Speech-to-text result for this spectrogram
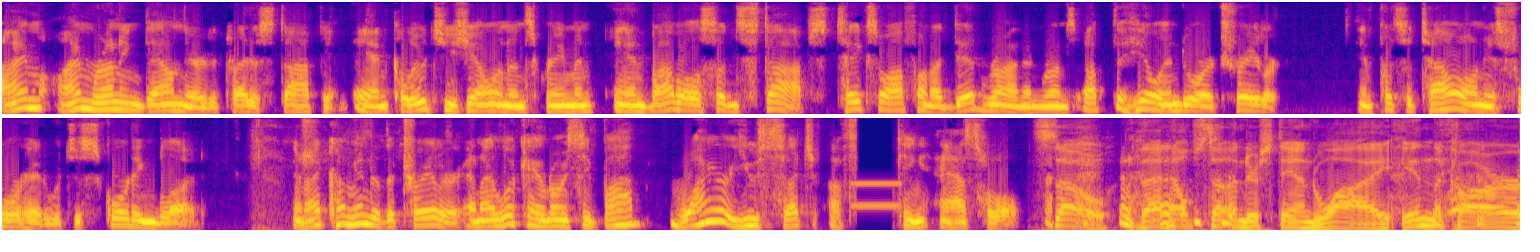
I'm I'm running down there to try to stop him, and Colucci's yelling and screaming, and Bob all of a sudden stops, takes off on a dead run, and runs up the hill into our trailer, and puts a towel on his forehead, which is squirting blood. And I come into the trailer and I look at him and I say, Bob, why are you such a fucking asshole? So that helps to understand why in the car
